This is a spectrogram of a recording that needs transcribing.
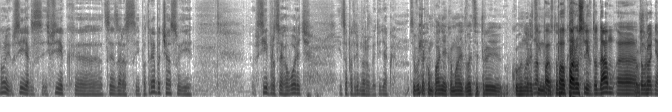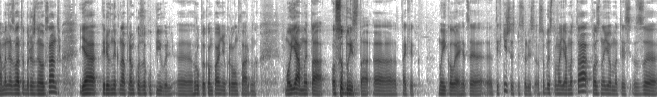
Ну і всі, як всі, як е, це зараз і потреба часу, і всі про це говорять, і це потрібно робити. Дякую. Це ви та компанія, яка має 23 Можна когенераційних установки? пару слів додам. Е, Прошу. Доброго дня. Мене звати Бережний Олександр. Я керівник напрямку закупівель е, групи компанії Фармінг. Моя мета особиста, так як мої колеги це технічні спеціалісти, особисто моя мета познайомитись з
